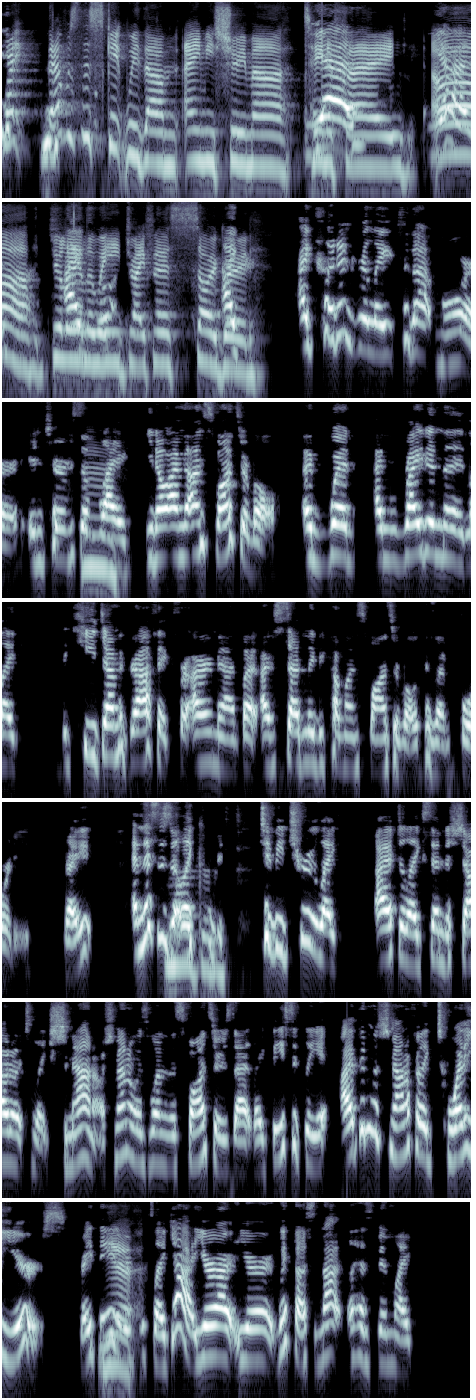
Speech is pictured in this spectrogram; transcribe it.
Wait, that was the skit with um Amy Schumer, Tina yes. Fey, yes. oh, Julia Louis Dreyfus. So good. I, I, couldn't relate to that more in terms of mm. like, you know, I'm unsponsorable. And when I'm right in the like the key demographic for Ironman, but I've suddenly become unsponsorable because I'm 40, right? And this is oh My like to, to be true. Like I have to like send a shout out to like Shimano. Shimano was one of the sponsors that like basically I've been with Shimano for like 20 years, right? They yeah. it's like, yeah, you're uh, you're with us, and that has been like.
